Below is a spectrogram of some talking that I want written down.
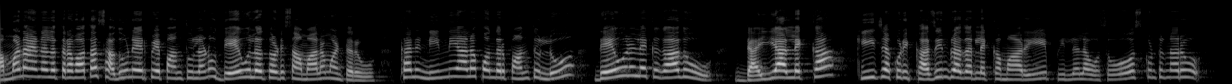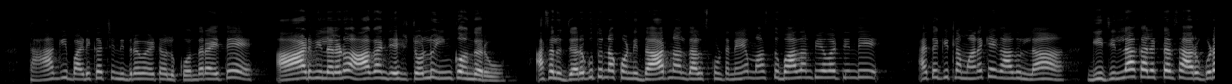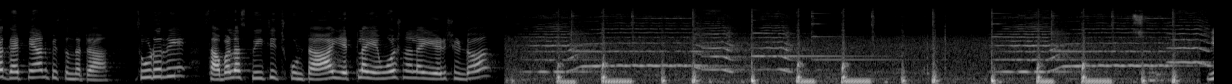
అమ్మ నాయనల తర్వాత చదువు నేర్పే పంతులను దేవుళ్ళతోటి సమానం అంటారు. కానీ నిన్నయాల కొందరు పంతులు దేవుళ్ళ లెక్క కాదు దయ్యాల లెక్క కీచకుడి కజిన్ బ్రదర్ లెక్క మారి పిల్లల ఒసోసుకుంటున్నారు. తాగి బడికచ్చి నిద్రపోయేటోళ్ళు కొందరైతే ఆడవిళ్ళలను ఆగం చేసేటోళ్ళు ఇంకొందరు. అసలు జరుగుతున్న కొన్ని దారుణాలు తలుసుకుంటేనే మస్తు బాధ అనిపించబట్టింది అయితే గిట్ల మనకే కాదుల్లా గీ జిల్లా కలెక్టర్ సారు కూడా గట్టినే అనిపిస్తుందట. చూడుర్రి సభల స్పీచ్ ఇచ్చుకుంటా ఎట్లా ఎమోషనల్ అయ్యి ఏడిచిండో?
